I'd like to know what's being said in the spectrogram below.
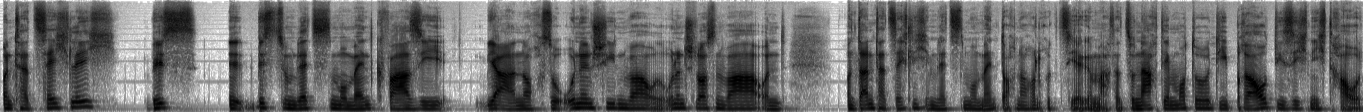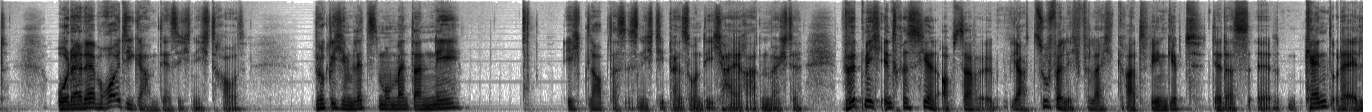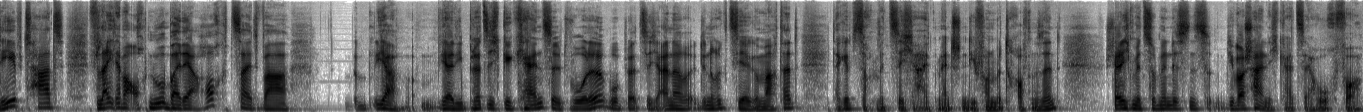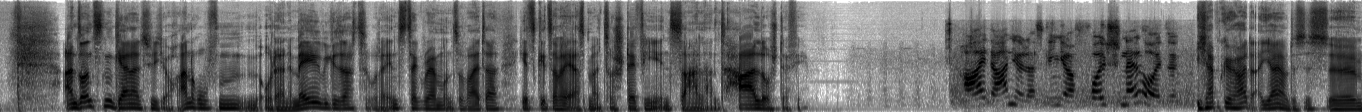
und tatsächlich bis äh, bis zum letzten Moment quasi ja noch so unentschieden war oder unentschlossen war und und dann tatsächlich im letzten Moment doch noch einen Rückzieher gemacht hat. So nach dem Motto, die Braut, die sich nicht traut. Oder der Bräutigam, der sich nicht traut. Wirklich im letzten Moment dann, nee, ich glaube, das ist nicht die Person, die ich heiraten möchte. Würde mich interessieren, ob es da äh, ja zufällig vielleicht gerade wen gibt, der das äh, kennt oder erlebt hat, vielleicht aber auch nur bei der Hochzeit war, äh, ja, ja, die plötzlich gecancelt wurde, wo plötzlich einer den Rückzieher gemacht hat. Da gibt es doch mit Sicherheit Menschen, die von betroffen sind. Stelle ich mir zumindest die Wahrscheinlichkeit sehr hoch vor. Ansonsten gerne natürlich auch anrufen oder eine Mail, wie gesagt, oder Instagram und so weiter. Jetzt geht's aber erstmal zur Steffi ins Saarland. Hallo Steffi. Hi Daniel, das ging ja voll schnell heute. Ich habe gehört, ja, das ist, äh,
